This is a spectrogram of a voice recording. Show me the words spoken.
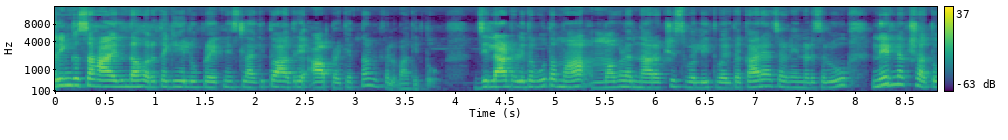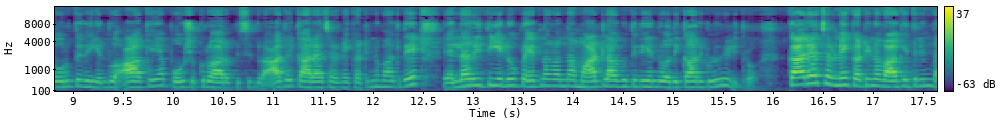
ರಿಂಗ್ ಸಹಾಯದಿಂದ ಹೊರತೆಗೆಯಲು ಪ್ರಯತ್ನಿಸಲಾಗಿತ್ತು. ಆದರೆ ಆ ಪ್ರಯತ್ನ ವಿಫಲವಾಗಿತ್ತು. ಜಿಲ್ಲಾಡಳಿತವು ತಮ್ಮ ಮಗಳನ್ನ ರಕ್ಷಿಸುವಲ್ಲಿ ತ್ವರಿತ ಕಾರ್ಯಾಚರಣೆ ನಡೆಸಲು ನಿರ್ಲಕ್ಷ್ಯ ತೋರುತ್ತಿದೆ ಎಂದು ಆಕೆಯ ಪೋಷಕರು ಆರೋಪಿಸಿದರು. ಆದರೆ ಕಾರ್ಯಾಚರಣೆ ಕಠಿಣವಾಗಿದೆ. ಎಲ್ಲ ರೀತಿಯಲ್ಲೂ ಪ್ರಯತ್ನಗಳನ್ನು ಮಾಡಲಾಗುತ್ತಿದೆ ಎಂದು ಅಧಿಕಾರಿಗಳು ಹೇಳಿದರು. ಕಾರ್ಯಾಚರಣೆ ಕಠಿಣವಾಗಿದ್ದರಿಂದ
